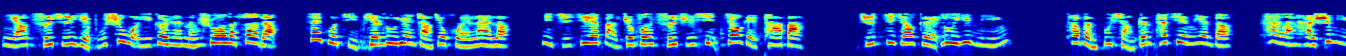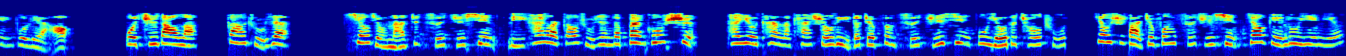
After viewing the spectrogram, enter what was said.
你要辞职也不是我一个人能说了算的。再过几天，陆院长就回来了，你直接把这封辞职信交给他吧。直接交给陆一鸣，他本不想跟他见面的，看来还是免不了。我知道了，高主任。萧九拿着辞职信离开了高主任的办公室，他又看了看手里的这份辞职信，不由得踌躇。要是把这封辞职信交给陆一鸣，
